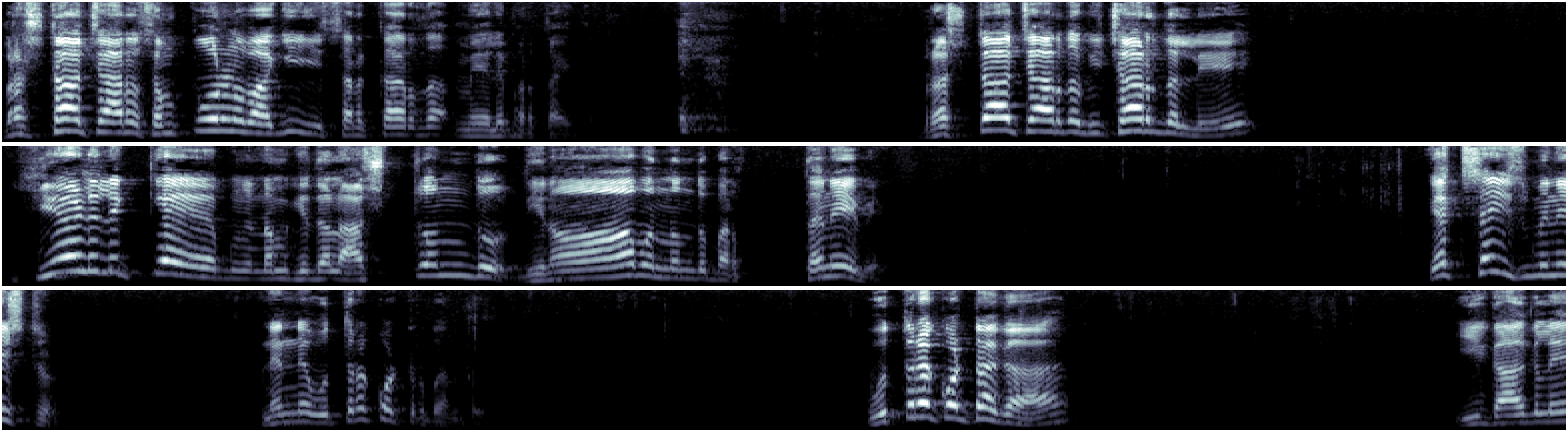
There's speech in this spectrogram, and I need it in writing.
ಭ್ರಷ್ಟಾಚಾರ ಸಂಪೂರ್ಣವಾಗಿ ಈ ಸರ್ಕಾರದ ಮೇಲೆ ಬರ್ತಾ ಇದೆ. ಭ್ರಷ್ಟಾಚಾರದ ವಿಚಾರದಲ್ಲಿ ಹೇಳಲಿಕ್ಕೆ ನಮಗಿದೆಲ್ಲ ಅಷ್ಟೊಂದು ದಿನ ಒಂದೊಂದು ಬರ್ತಾನೇ ಇವೆ. ಎಕ್ಸೈಸ್ ಮಿನಿಸ್ಟರ್ ನಿನ್ನೆ ಉತ್ತರ ಕೊಟ್ಟರು ಬಂದರು. ಉತ್ತರ ಕೊಟ್ಟಾಗ ಈಗಾಗಲೇ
